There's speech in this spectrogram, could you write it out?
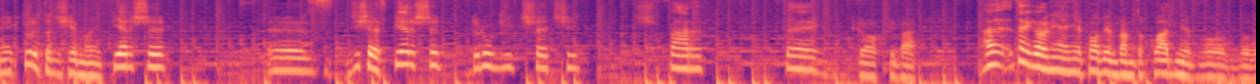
e, który to dzisiaj mamy pierwszy. e, Dzisiaj jest pierwszy, drugi, trzeci, czwartego chyba. Ale tego nie, nie powiem wam dokładnie, bo, bo, bo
